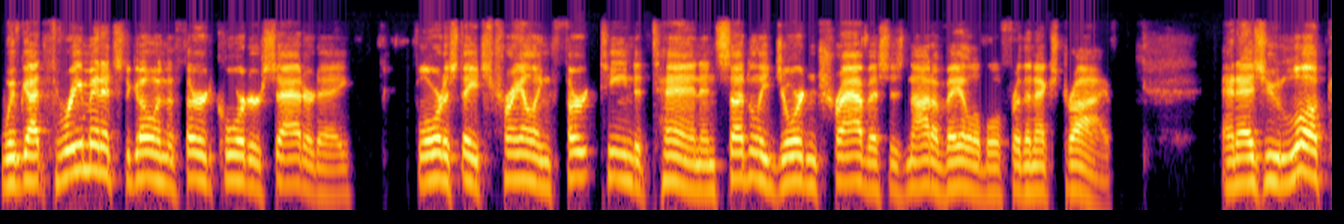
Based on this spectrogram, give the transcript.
we've got three minutes to go in the third quarter Saturday. Florida State's trailing 13 to 10, and suddenly Jordan Travis is not available for the next drive. And as you look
